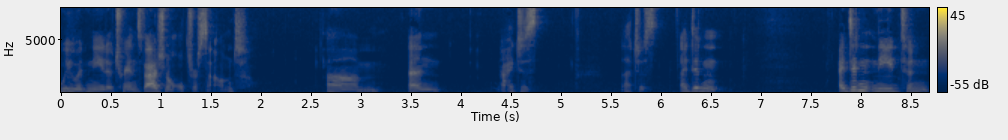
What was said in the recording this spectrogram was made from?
we would need a transvaginal ultrasound. Um, and I just, that just, I didn't, I didn't need to,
